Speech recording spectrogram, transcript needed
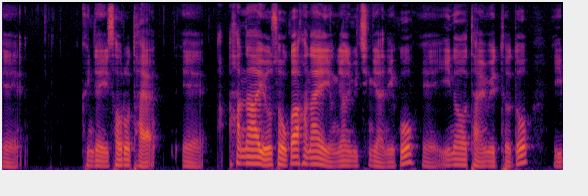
예, 굉장히 서로 다 예, 하나 요소가 하나에 영향을 미친 게 아니고 예, 이너 다이미터도 이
